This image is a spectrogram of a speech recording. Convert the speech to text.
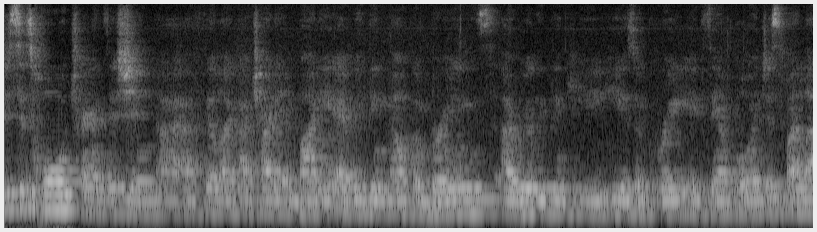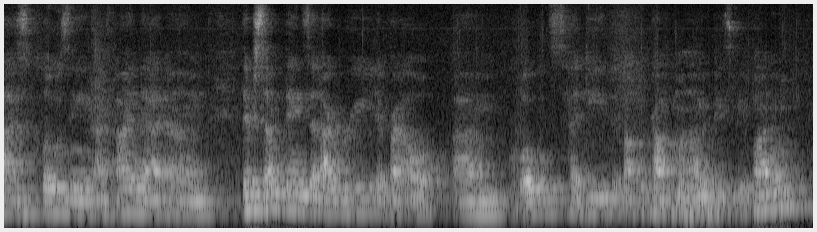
just his whole transition, I, I feel like I try to embody everything Malcolm brings. I really think he, he is a great example. And just my last closing, I find that um, there's some things that I read about um, quotes, hadith about the Prophet Muhammad, peace be upon him.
